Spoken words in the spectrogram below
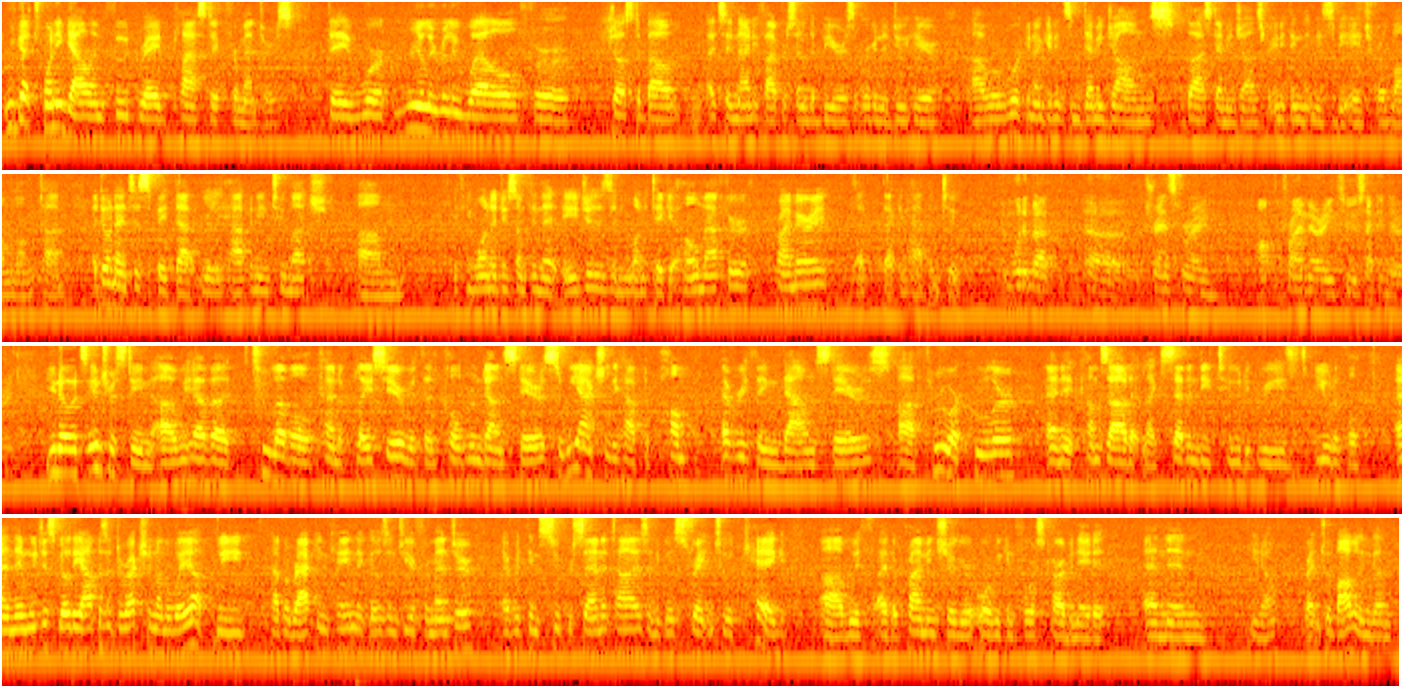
We've got 20 gallon food grade plastic fermenters. They work really, really well for just about, I'd say 95% of the beers that we're going to do here. Uh, we're working on getting some demijohns, glass demijohns, for anything that needs to be aged for a long, long time. I don't anticipate that really happening too much. Um, if you want to do something that ages and you want to take it home after primary, that, that can happen too. And what about uh, transferring off the primary to secondary? You know, it's interesting. Uh, we have a two level kind of place here with a cold room downstairs, so we actually have to pump everything downstairs uh, through our cooler and it comes out at like 72 degrees. It's beautiful. And then we just go the opposite direction on the way up. We have a racking cane that goes into your fermenter. Everything's super sanitized, and it goes straight into a keg uh, with either priming sugar or we can force carbonate it, and then you know right into a bottling gun,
